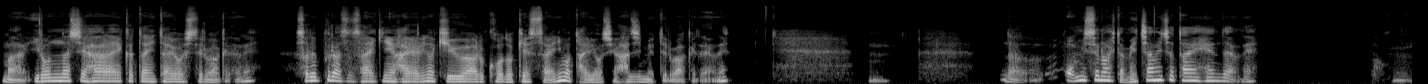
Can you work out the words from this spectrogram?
まあ、いろんな支払い方に対応してるわけだよね。それプラス最近流行りの QR コード決済にも対応し始めてるわけだよね。うん。だ、お店の人はめちゃめちゃ大変だよね。うん。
